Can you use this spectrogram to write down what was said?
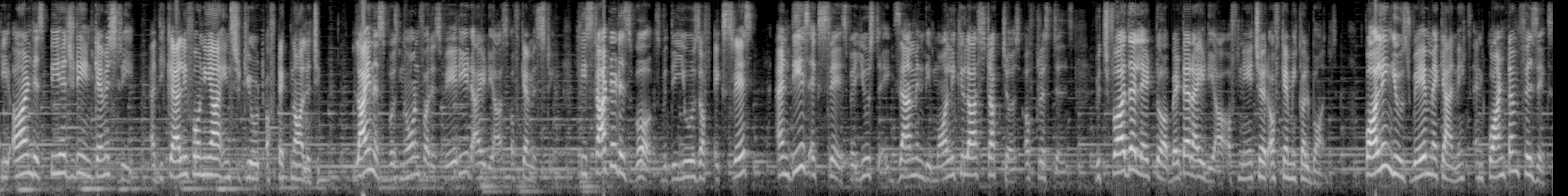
he earned his PhD in chemistry at the California Institute of Technology. Linus was known for his varied ideas of chemistry. He started his works with the use of X-rays and these X-rays were used to examine the molecular structures of crystals which further led to a better idea of nature of chemical bonds. Pauling used wave mechanics and quantum physics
